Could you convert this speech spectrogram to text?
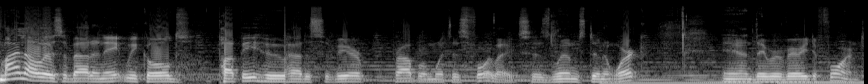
Milo is about an eight-week-old puppy who had a severe problem with his forelegs. His limbs didn't work and they were very deformed.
